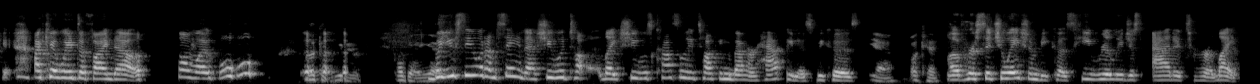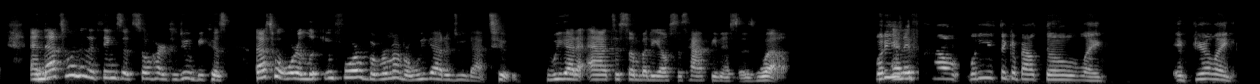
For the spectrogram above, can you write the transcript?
can't, I can't wait to find out. Oh my. okay, yeah. okay, yeah, But you see what I'm saying? That she would talk, like she was constantly talking about her happiness because yeah, okay. of her situation because he really just added to her life. And that's one of the things that's so hard to do because that's what we're looking for. But remember, we got to do that too. We got to add to somebody else's happiness as well. What do you And think if- about, what do you think about though? Like, if you're like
